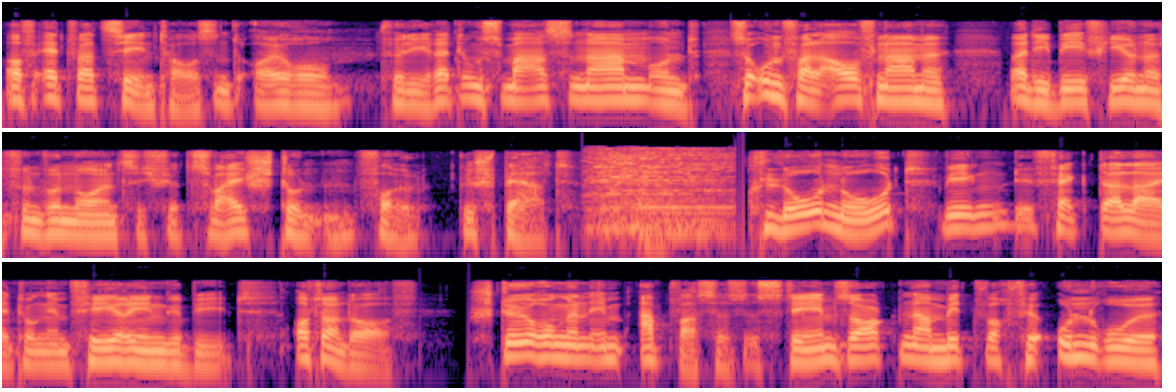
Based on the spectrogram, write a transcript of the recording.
auf etwa 10.000 Euro. Für die Rettungsmaßnahmen und zur Unfallaufnahme war die B495 für zwei Stunden voll gesperrt. Klonot wegen defekter Leitung im Feriengebiet Otterndorf. Störungen im Abwassersystem sorgten am Mittwoch für Unruhe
